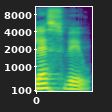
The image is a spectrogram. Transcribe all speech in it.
Glassview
